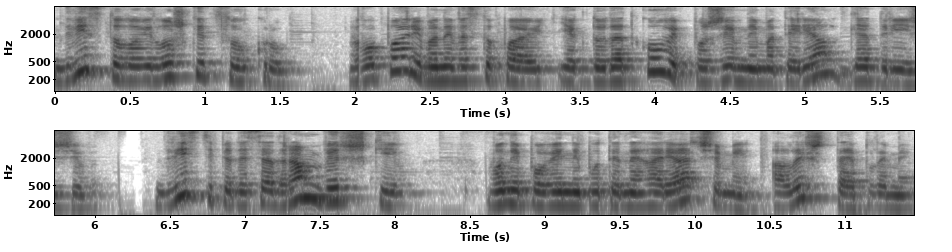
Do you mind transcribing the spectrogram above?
2 столові ложки цукру. В опарі вони виступають як додатковий поживний матеріал для дріжджів. 250 грам вершків. Вони повинні бути не гарячими, а лише теплими.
